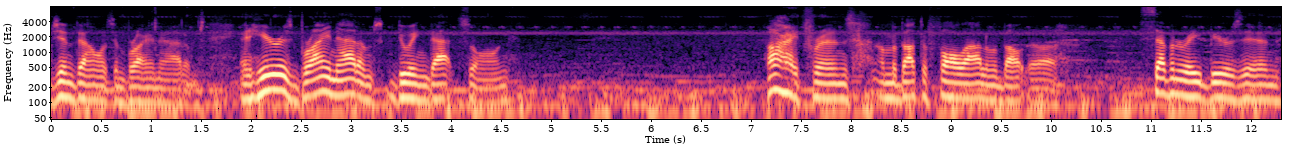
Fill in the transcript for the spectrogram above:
Jim Vallance and Bryan Adams. And here is Bryan Adams doing that song. All right, friends, I'm about to fall out. I'm about uh, seven or eight beers in.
